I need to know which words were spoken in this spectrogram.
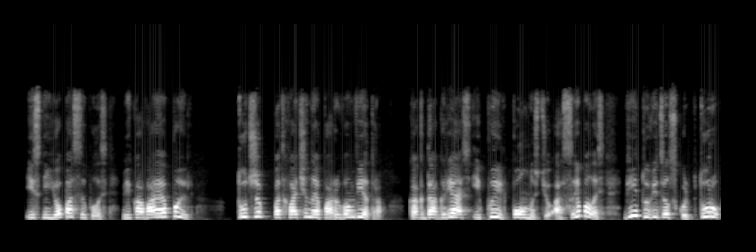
и с нее посыпалась вековая пыль, тут же подхваченная порывом ветра. Когда грязь и пыль полностью осыпалась, Вид увидел скульптуру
